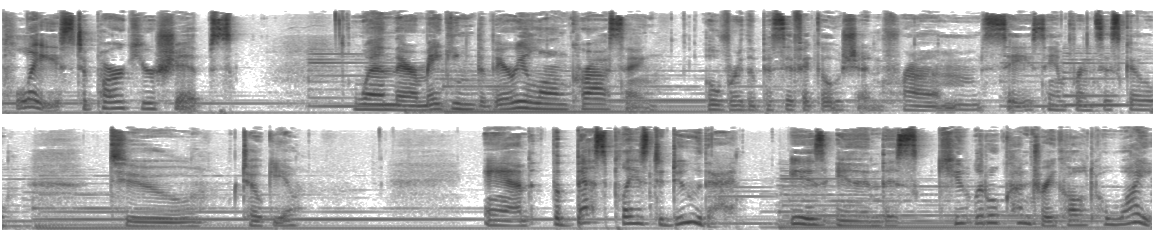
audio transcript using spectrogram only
place to park your ships when they're making the very long crossing over the Pacific Ocean from, say, San Francisco to Tokyo. And the best place to do that is in this cute little country called Hawaii.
